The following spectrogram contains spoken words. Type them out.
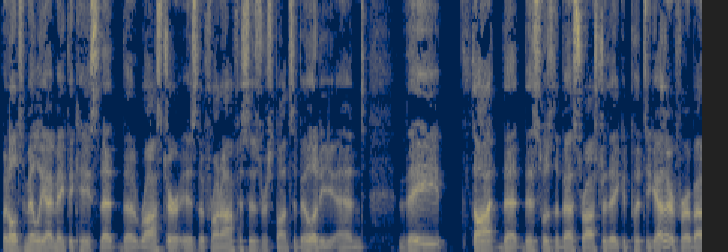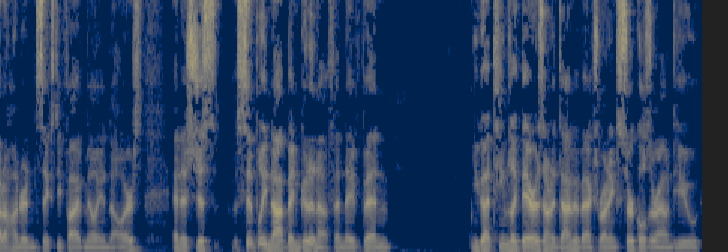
But ultimately, I make the case that the roster is the front office's responsibility, and they thought that this was the best roster they could put together for about 165 million dollars, and it's just simply not been good enough. And they've been, you got teams like the Arizona Diamondbacks running circles around you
